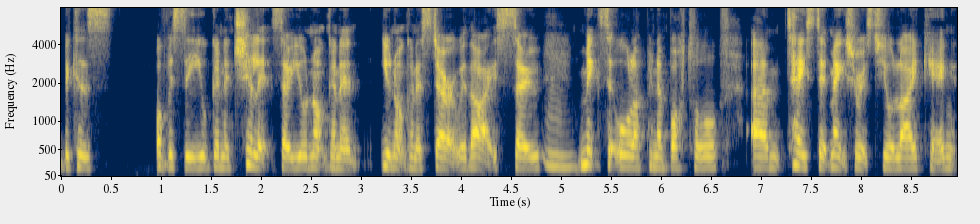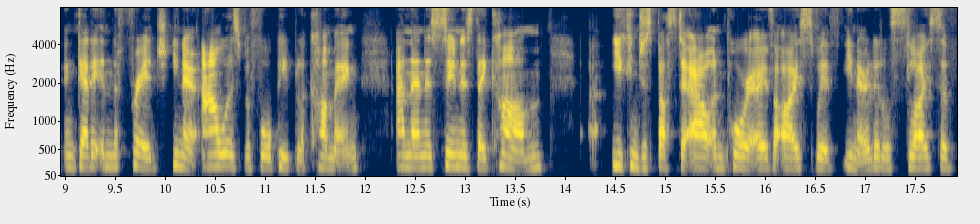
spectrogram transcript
because obviously you're going to chill it, so you're not going to you're not going to stir it with ice. So mm. mix it all up in a bottle, um, taste it, make sure it's to your liking, and get it in the fridge. You know, hours before people are coming, and then as soon as they come you can just bust it out and pour it over ice with, you know, a little slice of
